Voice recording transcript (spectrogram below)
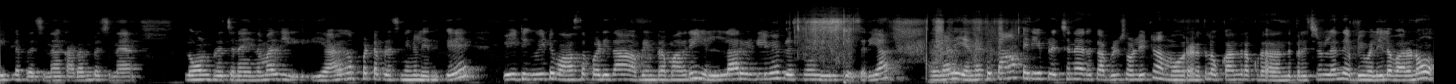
வீட்டில் பிரச்சனை கடன் பிரச்சனை லோன் பிரச்சனை இந்த மாதிரி ஏகப்பட்ட பிரச்சனைகள் இருக்குது வீட்டுக்கு வீட்டு வாசப்படி தான் அப்படின்ற மாதிரி எல்லார் வீட்லேயுமே பிரச்சனைகள் இருக்குது சரியா? அதனால் எனக்கு தான் பெரிய பிரச்சனை இருக்குது அப்படின்னு சொல்லிட்டு நம்ம ஒரு இடத்துல உட்காந்துடக்கூடாது அந்த பிரச்சனைலேருந்து எப்படி வெளியில் வரணும்?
